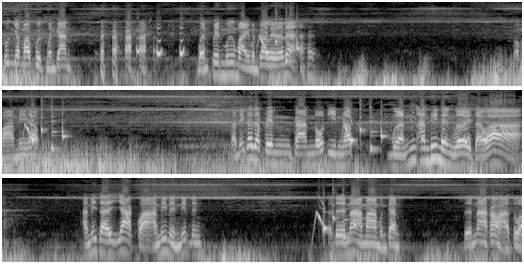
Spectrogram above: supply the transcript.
เพิ่งจะมาฝึกเหมือนกัน เหมือนเป็นมือใหม่เหมือนกันเลยนะเนี่ย ประมาณนี้ครับ อันนี้ก็จะเป็นการโน้ตอินครับ เหมือนอันที่หนึ่งเลย แต่ว่า อันนี้จะยากกว่าอันที่หนึ่งนิดนึงเดินหน้ามาเหมือนกัน เดินหน้าเข้าหาตัว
